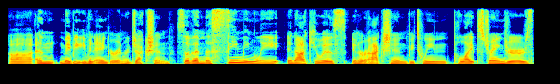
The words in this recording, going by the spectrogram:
uh, and maybe even anger and rejection. So then this seemingly innocuous interaction between polite strangers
